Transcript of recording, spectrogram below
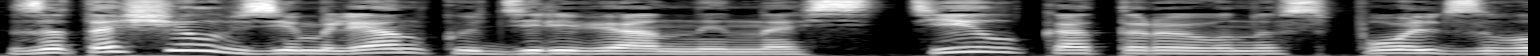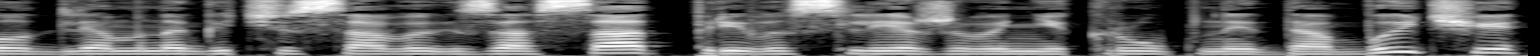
затащил в землянку деревянный настил, который он использовал для многочасовых засад при выслеживании крупной добычи,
